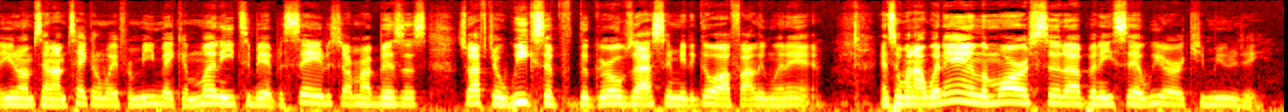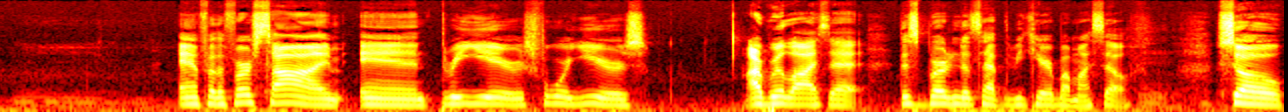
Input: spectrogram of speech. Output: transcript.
You know what I'm saying? I'm taking away from me making money to be able to save to start my business. So after weeks of the girls asking me to go, I finally went in. And so when I went in, Lamar stood up and he said, We are a community. And for the first time in three years, four years, I realized that this burden doesn't have to be carried by myself. So,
